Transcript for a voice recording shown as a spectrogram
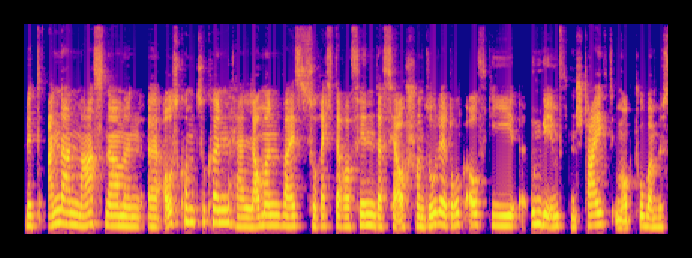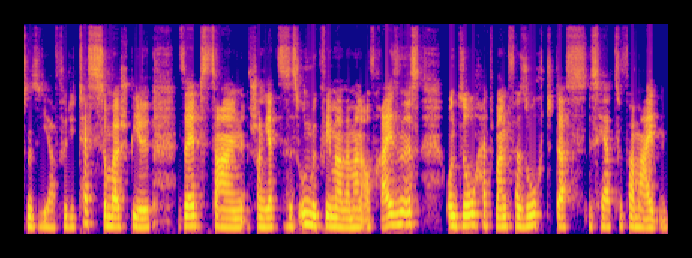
mit anderen Maßnahmen äh, auskommen zu können. Herr Laumann weist zu Recht darauf hin, dass ja auch schon so der Druck auf die Ungeimpften steigt. Im Oktober müssen sie ja für die Tests zum Beispiel selbst zahlen. Schon jetzt ist es unbequemer, wenn man auf Reisen ist. Und so hat man versucht, das bisher zu vermeiden.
